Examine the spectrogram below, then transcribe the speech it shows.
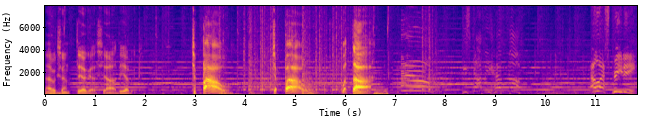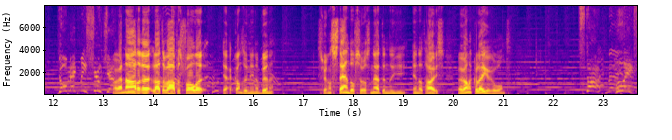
Heb ik zijn teergas? Ja, die heb ik. Chapau. Chapau. Wat da? He's got me heads up! LSPD! Don't make me shoot you! We gaan naderen, laat de wapens vallen. Ja, ik kan zo niet naar binnen. Het is weer een stand-off zoals net in, die, in dat huis. We hebben wel een collega gewond. Stop! Police!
